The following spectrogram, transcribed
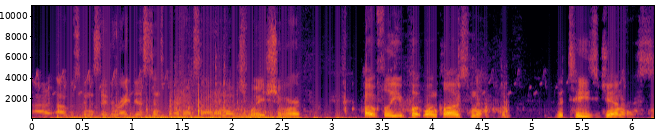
I, I was going to say the right distance, but I know it's not. I know it's way short. Hopefully you put one close and the, the tee's generous.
